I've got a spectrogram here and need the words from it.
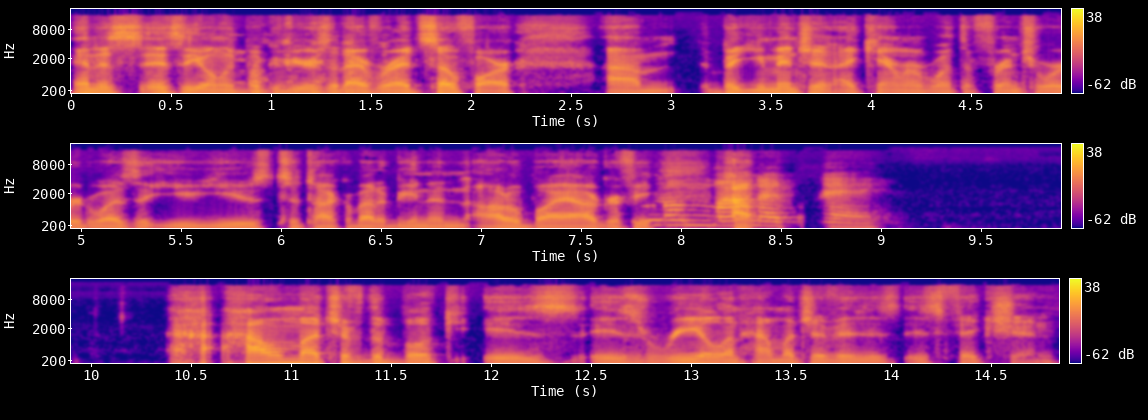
and it's it's the only book of yours that I've read so far. Um, but you mentioned I can't remember what the French word was that you used to talk about it being an autobiography. How, how much of the book is is real and how much of it is, is fiction?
